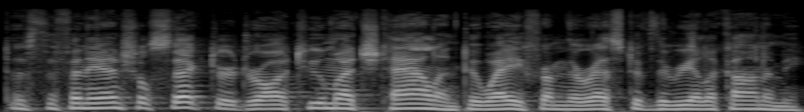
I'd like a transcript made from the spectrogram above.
Does the financial sector draw too much talent away from the rest of the real economy?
